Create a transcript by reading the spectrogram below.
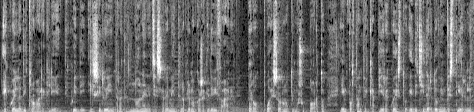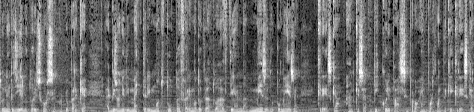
è quella di trovare clienti, quindi il sito internet non è necessariamente la prima cosa che devi fare, però può essere un ottimo supporto. È importante capire questo e decidere dove investire le tue energie e le tue risorse proprio perché hai bisogno di mettere in moto tutto e fare in modo che la tua azienda mese dopo mese cresca, anche se a piccoli passi, però è importante che cresca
